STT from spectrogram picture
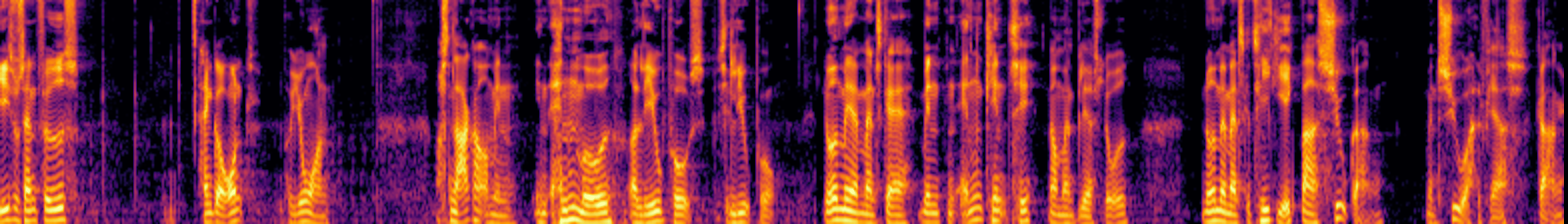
Jesus han fødes. Han går rundt på jorden og snakker om en, en anden måde at leve på sit liv på. Noget med, at man skal vende den anden kind til, når man bliver slået. Noget med, at man skal tilgive ikke bare syv gange, men 77 gange.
